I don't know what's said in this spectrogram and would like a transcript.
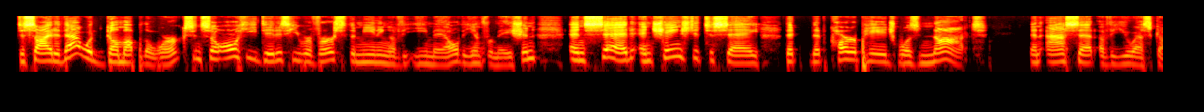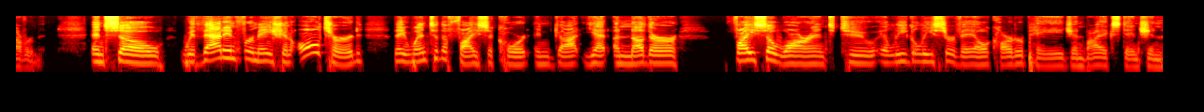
decided that would gum up the works. And so all he did is he reversed the meaning of the email, the information, and said and changed it to say that that Carter Page was not an asset of the U.S. government. And so, with that information altered, they went to the FISA court and got yet another FISA warrant to illegally surveil Carter Page and by extension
